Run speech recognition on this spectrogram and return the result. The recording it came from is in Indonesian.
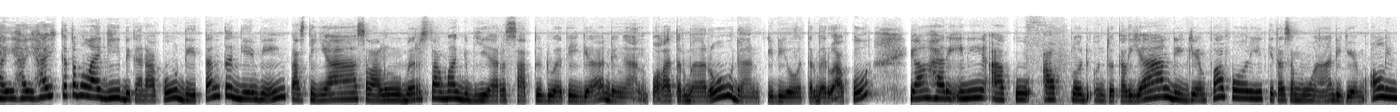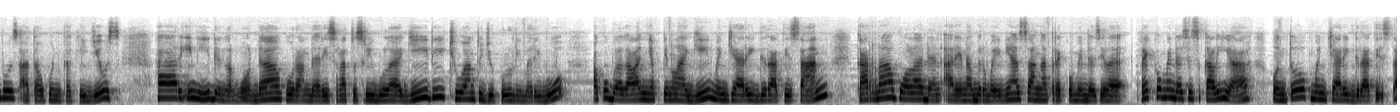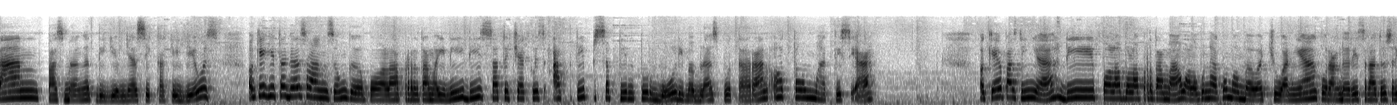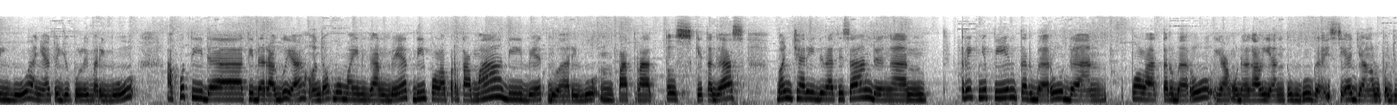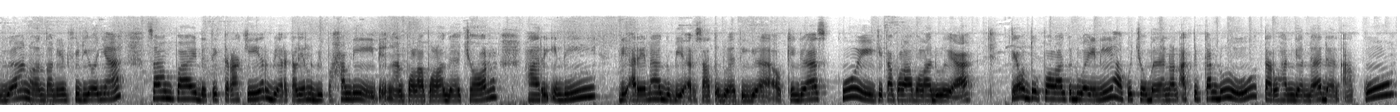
Hai hai hai, ketemu lagi dengan aku di Tante Gaming. Pastinya selalu bersama Gebiar 123 dengan pola terbaru dan video terbaru aku. Yang hari ini aku upload untuk kalian di game favorit kita semua Di game Olympus ataupun kaki Zeus. Hari ini dengan modal kurang dari 100 ribu lagi di cuan 75 ribu aku bakalan nyepin lagi mencari gratisan karena pola dan arena bermainnya sangat rekomendasi rekomendasi sekali ya untuk mencari gratisan pas banget di gamenya si kaki Zeus. Oke kita gas langsung ke pola pertama ini di satu checklist aktif spin turbo 15 putaran otomatis ya. Oke pastinya di pola-pola pertama walaupun aku membawa cuannya kurang dari 100 ribu hanya 75 ribu aku tidak tidak ragu ya untuk memainkan bet di pola pertama di bet 2400 kita gas mencari gratisan dengan trik nyepin terbaru dan pola terbaru yang udah kalian tunggu guys ya. Jangan lupa juga nontonin videonya sampai detik terakhir biar kalian lebih paham nih dengan pola-pola gacor hari ini di arena Gebiar 123 oke guys kuy kita pola-pola dulu ya. Oke untuk pola kedua ini aku coba nonaktifkan dulu taruhan ganda dan aku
